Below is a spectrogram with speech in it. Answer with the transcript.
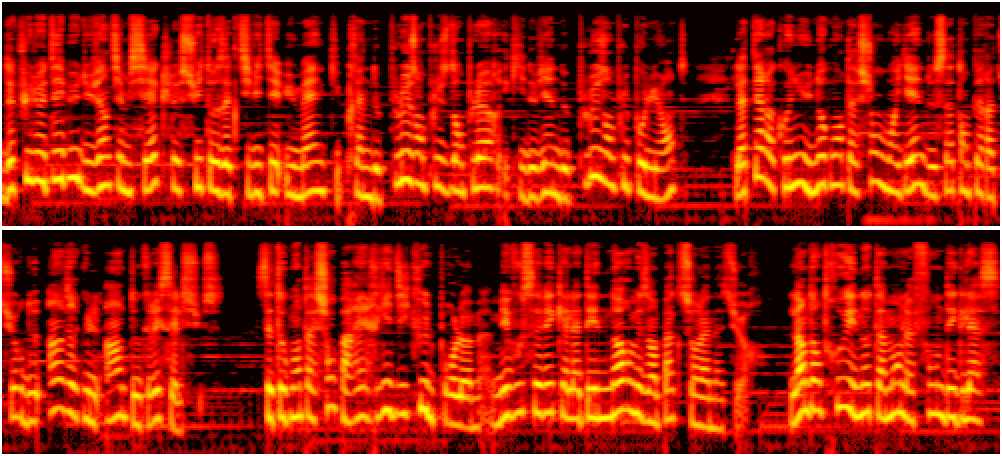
Depuis le début du XXe siècle, suite aux activités humaines qui prennent de plus en plus d'ampleur et qui deviennent de plus en plus polluantes, la Terre a connu une augmentation moyenne de sa température de 1,1 degré Celsius. Cette augmentation paraît ridicule pour l'homme, mais vous savez qu'elle a d'énormes impacts sur la nature. L'un d'entre eux est notamment la fonte des glaces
